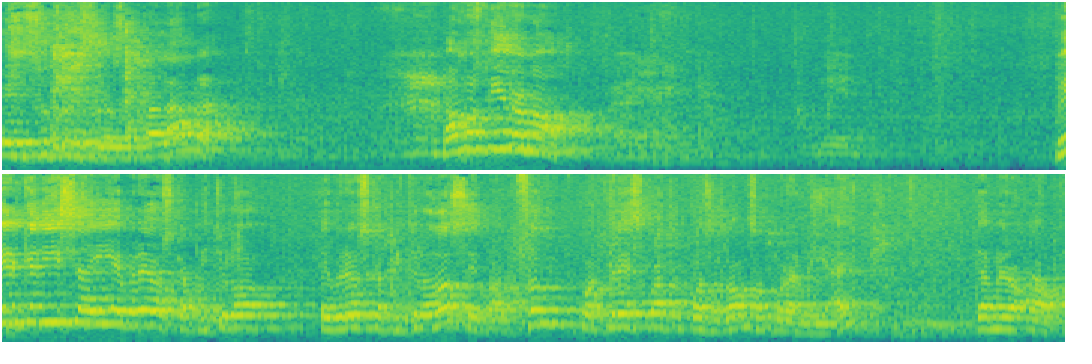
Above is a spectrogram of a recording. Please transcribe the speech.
en su preciosa palabra. ¿Vamos bien o no? Miren qué dice ahí Hebreos capítulo, Hebreos capítulo 12. Son por tres, cuatro cosas. Vamos a ponerle ya, ¿eh? Ya me lo acabo.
